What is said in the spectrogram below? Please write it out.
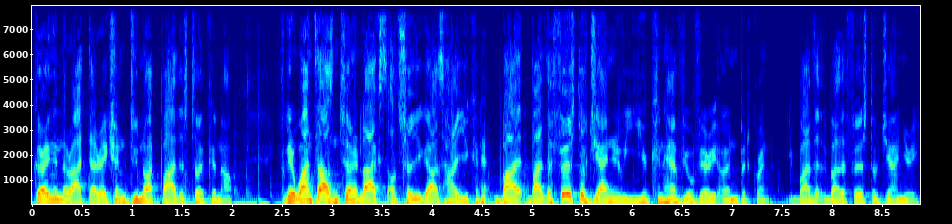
going in the right direction. Do not buy this token now. If we get 1,200 likes, I'll show you guys how you can by by the first of January you can have your very own Bitcoin. By the by the first of January.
